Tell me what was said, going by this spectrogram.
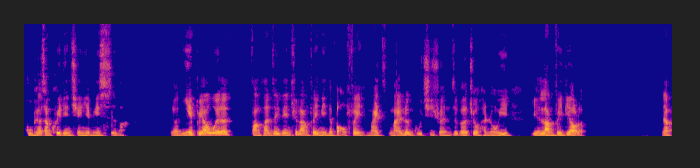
股票上亏点钱也没事嘛，对吧？你也不要为了。防范这一点去浪费你的保费，买买认沽期权，这个就很容易也浪费掉了。那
